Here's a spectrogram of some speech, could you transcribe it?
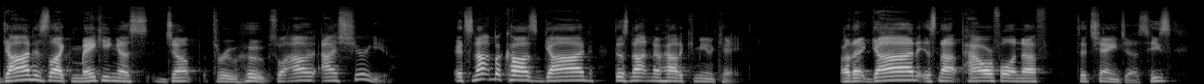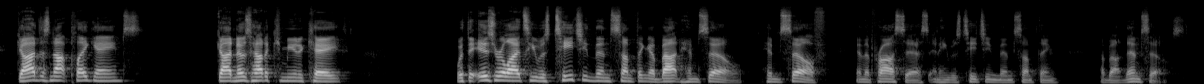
God is like making us jump through hoops. Well, I, I assure you, it's not because God does not know how to communicate or that God is not powerful enough to change us. He's, God does not play games. God knows how to communicate. With the Israelites, he was teaching them something about himself, himself in the process, and he was teaching them something about themselves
